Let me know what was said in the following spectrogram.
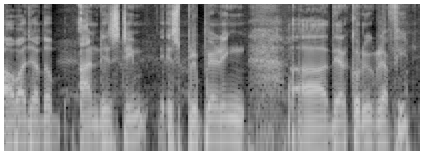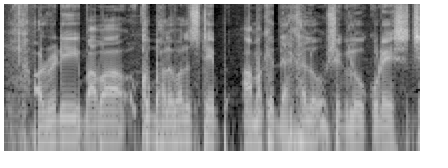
Baba Yadav and his team is preparing their choreography already Baba খুব ভালো ভালো স্টেপ আমাকে দেখাল সেগুলো করে এসেছে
